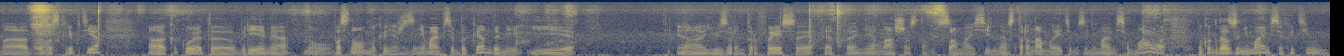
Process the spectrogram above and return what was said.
на JavaScript а, какое-то время. Ну, в основном мы, конечно, занимаемся бэкэндами, и юзер интерфейсы это не наша там самая сильная сторона, мы этим занимаемся мало, но когда занимаемся, хотим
